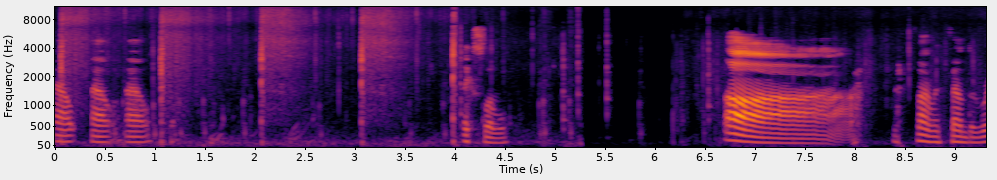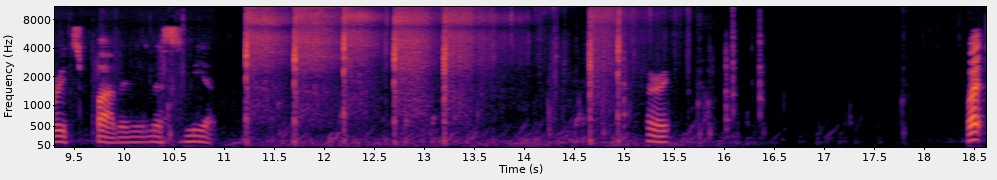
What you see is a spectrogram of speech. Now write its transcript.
Ow, ow, ow. Next level. Ah, I finally found the right spot and it messes me up. Alright. What?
